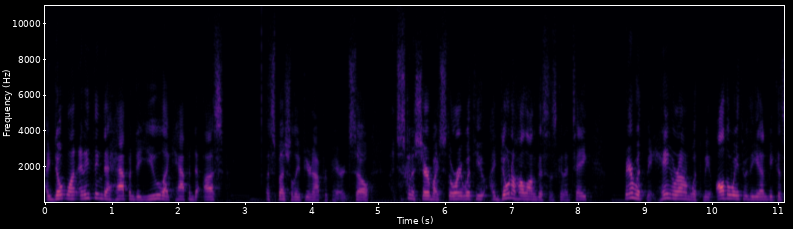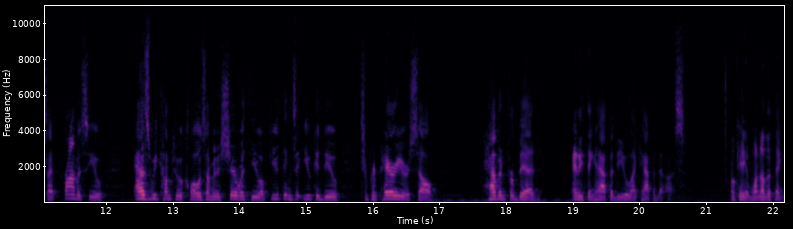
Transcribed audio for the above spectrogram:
I don't want anything to happen to you like happened to us, especially if you're not prepared. So I'm just going to share my story with you. I don't know how long this is going to take bear with me, hang around with me all the way through the end because I promise you, as we come to a close, I'm going to share with you a few things that you can do to prepare yourself. Heaven forbid anything happen to you like happened to us. Okay, and one other thing.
